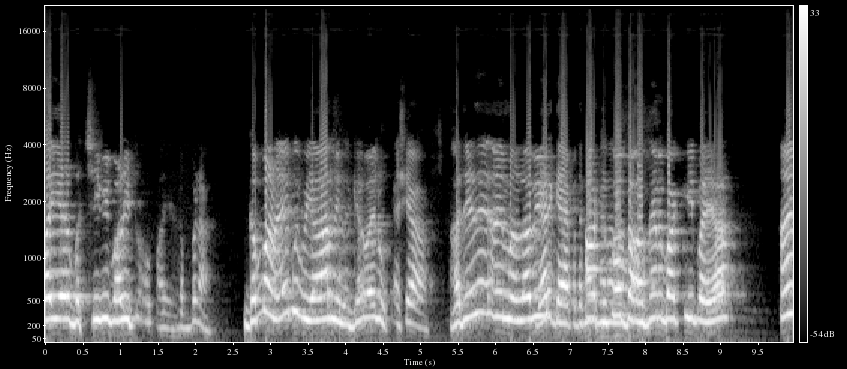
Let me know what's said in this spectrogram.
ਬਾਈ ਯਾਰ ਬੱਚੀ ਵੀ ਬਾਹਲੀ ਟੌਪ ਆ ਯਾਰ। ਗੱਬਣਾ ਗੱਭਣ ਹੈ ਕੋਈ ਬਾਜ਼ਾਰ ਨਹੀਂ ਲੱਗਿਆ ਵਾ ਇਹਨੂੰ। ਅੱਛਾ। ਹਜੇ ਇਹਦੇ ਐ ਮੰਨ ਲਾ ਵੀ ਯਾਰ ਗੈਪ ਦਿਖਾ 8 ਤੋਂ 10 ਦਿਨ ਬਾਕੀ ਪਏ ਆ। ਐ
